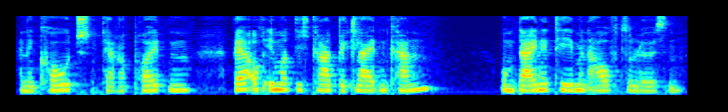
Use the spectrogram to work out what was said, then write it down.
einen Coach, Therapeuten, wer auch immer dich gerade begleiten kann, um deine Themen aufzulösen.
